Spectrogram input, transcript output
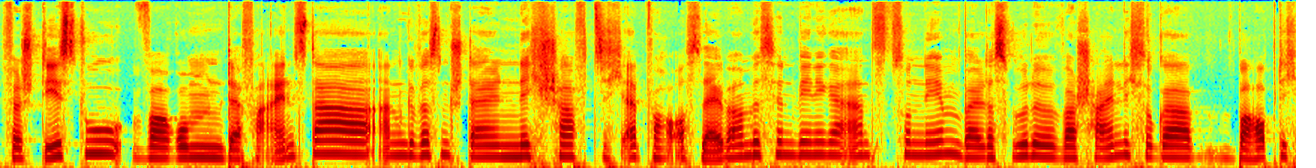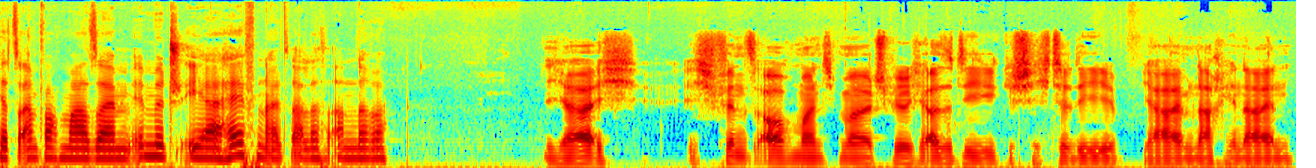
Verstehst du, warum der Vereinsstar an gewissen Stellen nicht schafft, sich einfach auch selber ein bisschen weniger ernst zu nehmen? Weil das würde wahrscheinlich sogar, behaupte ich jetzt einfach mal, seinem Image eher helfen als alles andere. Ja, ich, ich finde es auch manchmal schwierig. Also die Geschichte, die ja im Nachhinein,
